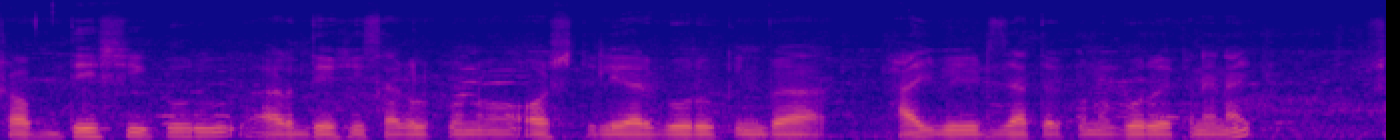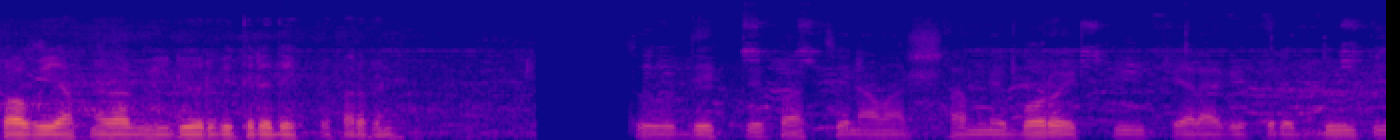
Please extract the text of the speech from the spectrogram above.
সব দেশি গরু আর দেশি ছাগল, কোনো অস্ট্রেলিয়ার গরু কিংবা হাইব্রিড জাতের কোনো গরু এখানে নাই। সবই আপনারা ভিডিওর ভিতরে দেখতে পারবেন। তো দেখতে পাচ্ছেন আমার সামনে বড় একটি আগে করে দুইটি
